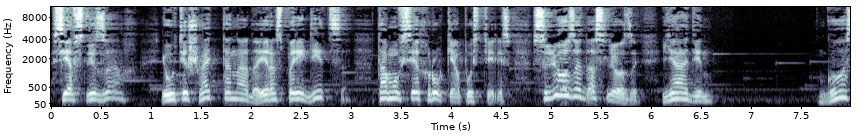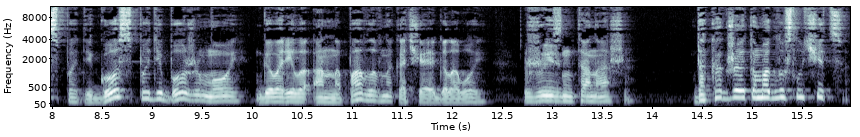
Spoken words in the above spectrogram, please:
Все в слезах. И утешать-то надо, и распорядиться. Там у всех руки опустились. Слезы до слезы. Я один». «Господи, Господи, Боже мой!» — говорила Анна Павловна, качая головой. «Жизнь-то наша! Да как же это могло случиться?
